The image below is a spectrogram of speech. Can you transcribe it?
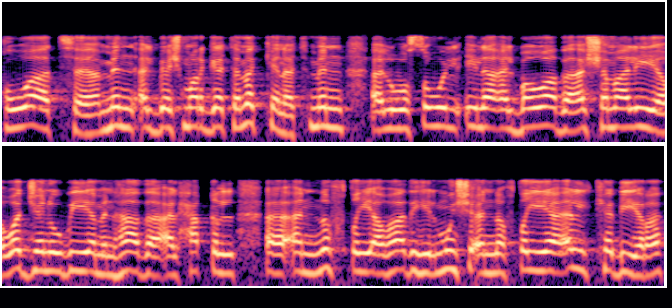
قوات من البيشمركة تمكنت من الوصول إلى البوابة الشمالية والجنوبية من هذا الحقل النفطي أو هذه المنشأة النفطية الكبيرة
